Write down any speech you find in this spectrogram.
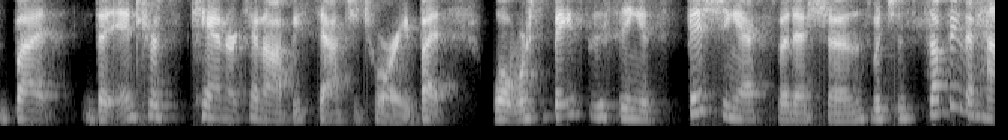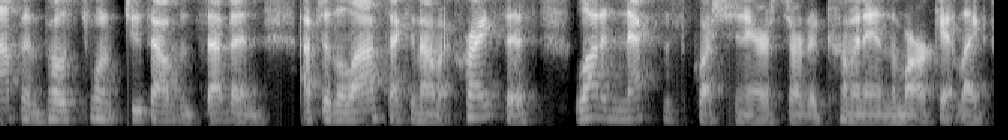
But the interest can or cannot be statutory. But what we're basically seeing is fishing expeditions, which is something that happened post 2007 after the last economic crisis. A lot of Nexus questionnaires started coming in the market, like,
